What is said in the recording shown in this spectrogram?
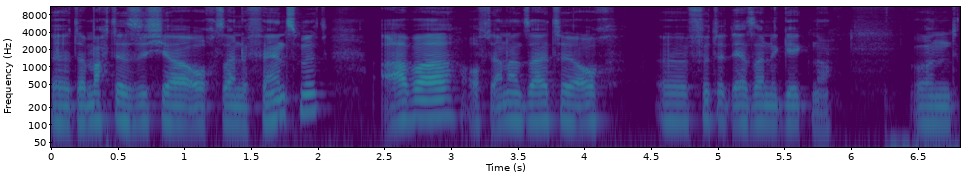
Äh, da macht er sich ja auch seine Fans mit, aber auf der anderen Seite auch äh, füttert er seine Gegner. Und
